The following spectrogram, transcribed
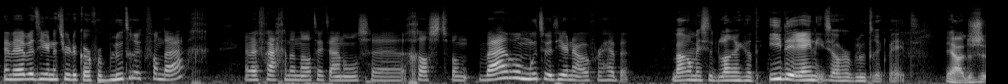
En we hebben het hier natuurlijk over bloeddruk vandaag. En wij vragen dan altijd aan onze gast van waarom moeten we het hier nou over hebben? Waarom is het belangrijk dat iedereen iets over bloeddruk weet? Ja, dus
